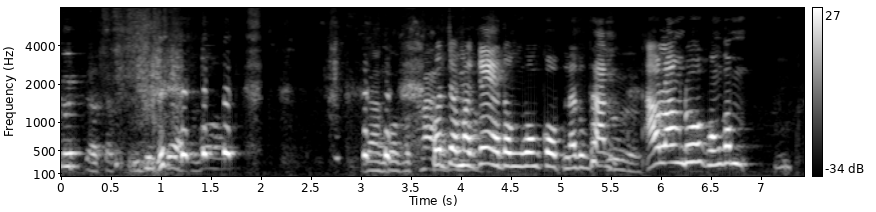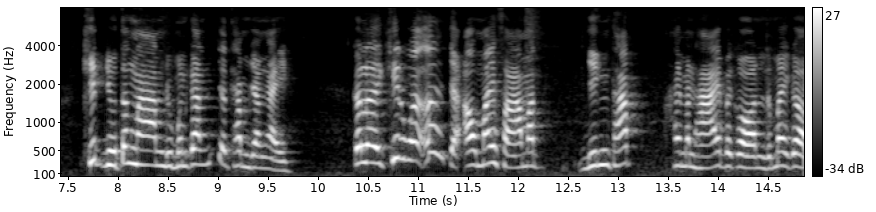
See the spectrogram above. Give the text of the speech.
กึดเออแต่วิธีแก้ก็บ่ดังบ่บ่ค่าก็จะมาแก้ตรงวงกบนะทุกท่านเออเอาลองดูผมก็คิดอยู่ตั้งนานอยู่เหมือนกันจะทำยังไง ก็เลยคิดว่า เออจะเอาไม้ฝามายิงทับให้มันหายไปก่อนหรือไม่ก็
